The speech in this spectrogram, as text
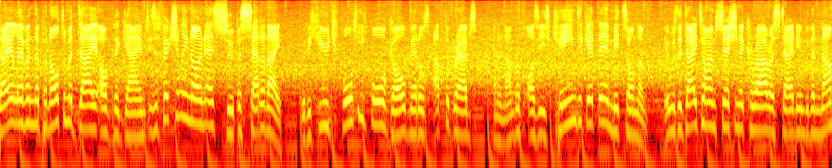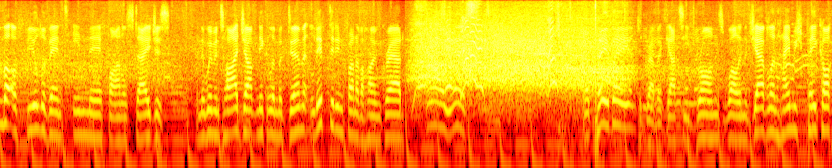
Day 11, the penultimate day of the Games, is affectionately known as Super Saturday, with a huge 44 gold medals up for grabs and a number of Aussies keen to get their mitts on them. It was a daytime session at Carrara Stadium with a number of field events in their final stages. In the women's high jump, Nicola McDermott lifted in front of a home crowd. Oh, yes. A PB. To grab a gutsy bronze, while in the javelin, Hamish Peacock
